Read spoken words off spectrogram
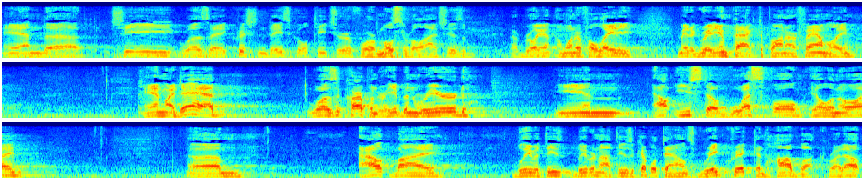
and uh, she was a Christian day school teacher for most of her life. She was a, a brilliant and wonderful lady, made a great impact upon our family. And my dad was a carpenter. He had been reared in out east of Westville, Illinois, um, out by Believe it, these, believe it or not, these are a couple of towns, Grape Creek and Hawbuck, right out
